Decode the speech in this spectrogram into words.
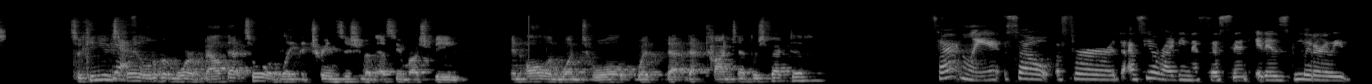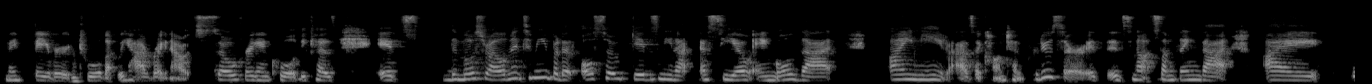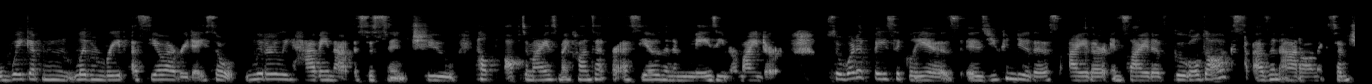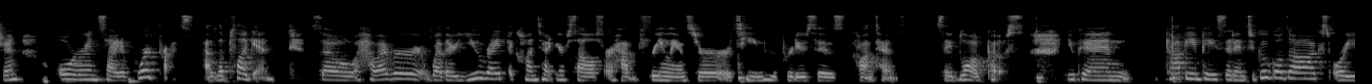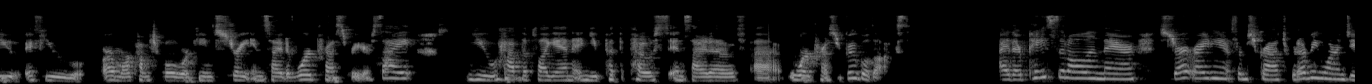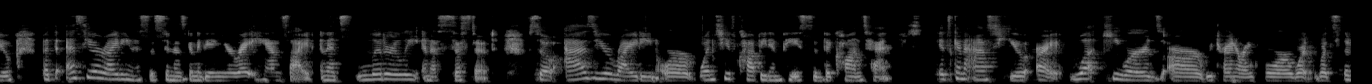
So can you explain yes. a little bit more about that tool of like the transition of SEMrush being an all-in-one tool with that, that content perspective? Certainly. So for the SEO writing assistant, it is literally my favorite tool that we have right now. It's so friggin' cool because it's the most relevant to me, but it also gives me that SEO angle that I need as a content producer. It, it's not something that I wake up and live and breathe SEO every day. So literally having that assistant to help optimize my content for SEO is an amazing reminder. So what it basically is, is you can do this either inside of Google Docs as an add-on extension or inside of WordPress as a plugin. So however, whether you write the content yourself or have a freelancer or a team who produces content, say blog posts, you can copy and paste it into Google Docs, or you, if you are more comfortable working straight inside of WordPress for your site, you have the plugin and you put the post inside of uh, WordPress or Google Docs either paste it all in there, start writing it from scratch, whatever you want to do. But the SEO writing assistant is going to be in your right hand side and it's literally an assistant. So as you're writing or once you've copied and pasted the content, it's going to ask you, all right, what keywords are we trying to rank for? What, what's the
